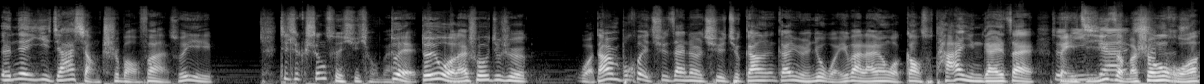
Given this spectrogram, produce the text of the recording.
人家一家想吃饱饭，所以这是个生存需求呗。，对对于我来说，就是我当然不会去在那儿去去干干预人，就我一外来人，我告诉他应该在北极怎么生活，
